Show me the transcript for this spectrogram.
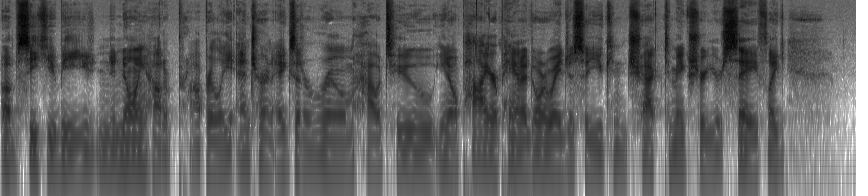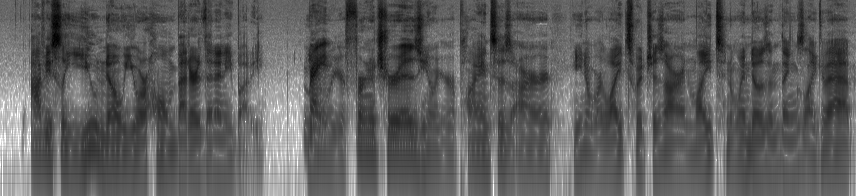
of CQB, you, knowing how to properly enter and exit a room, how to, you know, pie or pan a doorway just so you can check to make sure you're safe. Like, obviously, you know your home better than anybody. You right. know where your furniture is, you know where your appliances are, you know where light switches are and lights and windows and things like that.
